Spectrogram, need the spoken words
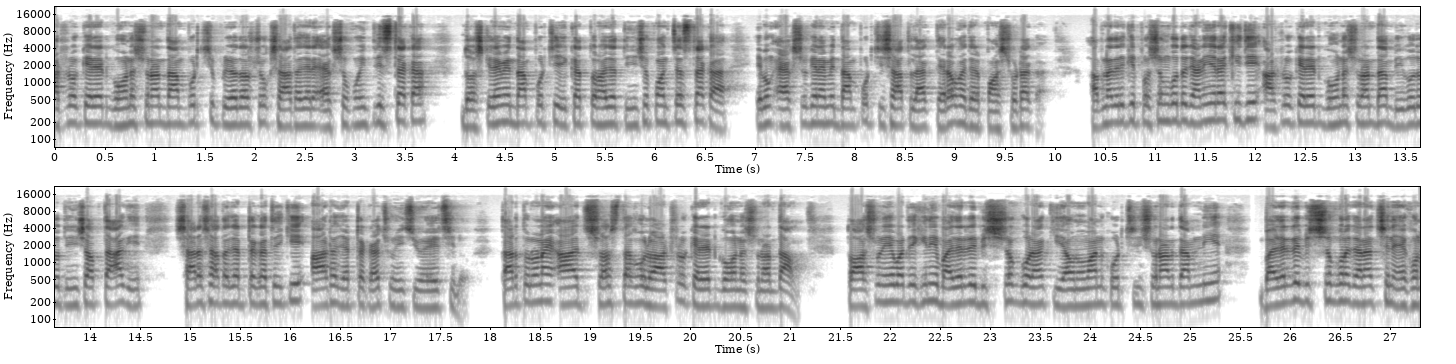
আঠেরো ক্যারেট গহনা সোনার দাম পড়ছে, প্রিয় দর্শক, সাত হাজার একশো পঁয়ত্রিশ টাকা। দশ গ্রামের দাম পড়ছে একাত্তর হাজার তিনশো পঞ্চাশ টাকা এবং একশো গ্রামের দাম পড়ছে সাত লাখ তেরো হাজার পাঁচশো টাকা। আপনাদেরকে প্রসঙ্গত জানিয়ে রাখি যে আঠেরো ক্যারেট গহনা সোনার দাম বিগত তিন সপ্তাহ আগে সাড়ে সাত হাজার টাকা থেকে আট হাজার টাকা ছুঁইছি হয়েছিল। তার তুলনায় আজ সস্তা হলো আঠেরো ক্যারেট গহনা সোনার দাম। তো আসুন এবার দেখে নিই বাজারের বিশেষজ্ঞরা কি অনুমান করছেন সোনার দাম নিয়ে। বাজারের বিশেষজ্ঞরা জানাচ্ছেন, এখন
